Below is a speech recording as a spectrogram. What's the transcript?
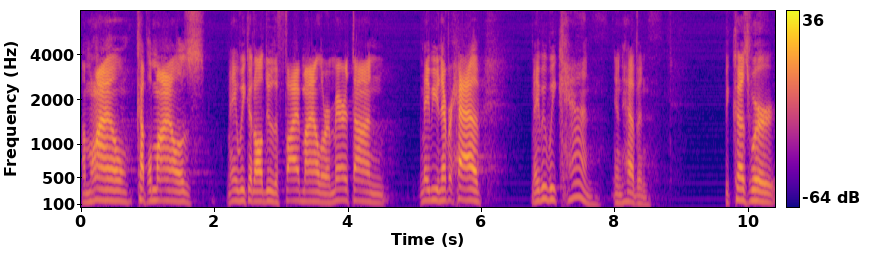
a mile, couple miles? Maybe we could all do the five mile or a marathon. Maybe you never have. Maybe we can in heaven because we're,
